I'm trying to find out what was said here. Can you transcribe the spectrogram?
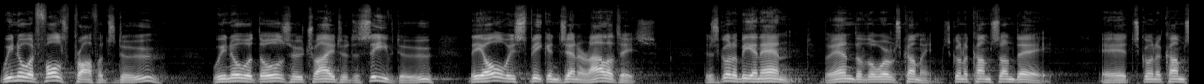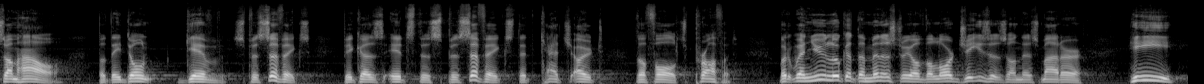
We know what false prophets do. We know what those who try to deceive do. They always speak in generalities. There's going to be an end. The end of the world's coming. It's going to come someday. It's going to come somehow. But they don't give specifics because it's the specifics that catch out the false prophet. But when you look at the ministry of the Lord Jesus on this matter, he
